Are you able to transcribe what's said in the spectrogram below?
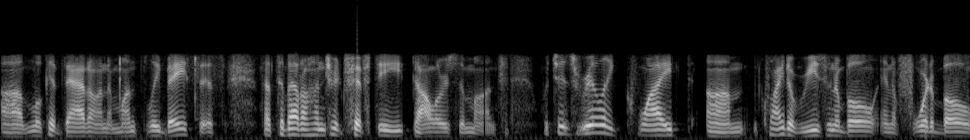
uh, look at that on a monthly basis, that's about one hundred fifty dollars a month, which is really quite um, quite a reasonable and affordable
